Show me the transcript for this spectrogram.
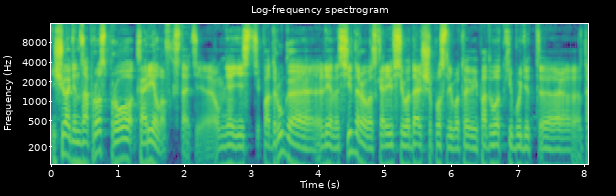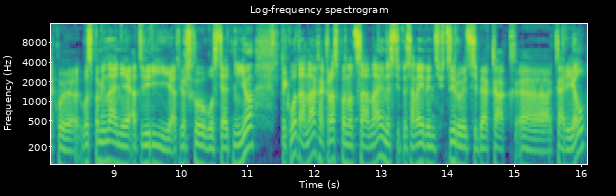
Еще один запрос про Карелов, кстати. У меня есть подруга Лена Сидорова. Скорее всего, дальше после вот этой подводки будет э, такое воспоминание о Твери, о Тверской области от нее. Так вот, она как раз по национальности, то есть она идентифицирует себя как э, Карел.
